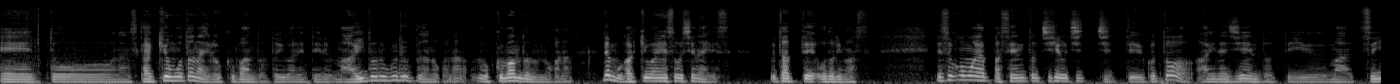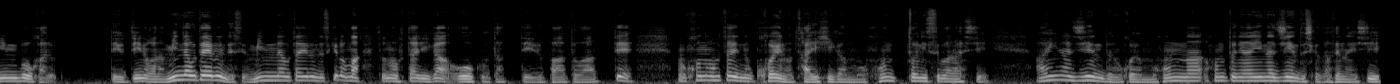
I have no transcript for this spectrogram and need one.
えー、っとなんです楽器を持たないロックバンドと言われている、まあ、アイドルグループなのかなロックバンドなのかなでも楽器は演奏してないです。歌って踊ります。でそこもやっぱ「千と千尋チッチ」っていうことアイナ・ジ・エンドっていう、まあ、ツインボーカルって言っていいのかなみんな歌えるんですよみんな歌えるんですけど、まあ、その2人が多く歌っているパートがあってこの2人の声の対比がもう本当に素晴らしい。アイナ・ジ・エンドの声はもうほんな本当にアイナ・ジ・エンドしか出せないし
